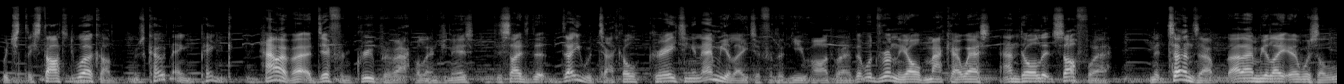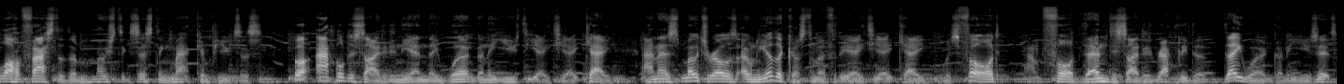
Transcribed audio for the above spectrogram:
which they started work on. It was codenamed Pink. However, a different group of Apple engineers decided that they would tackle creating an emulator for the new hardware that would run the old Mac OS and all its software. And it turns out that emulator was a lot faster than most existing Mac computers. But Apple decided in the end they weren't going to use the 88K, and as Motorola's only other customer for the 88K was Ford, and Ford then decided rapidly that they weren't going to use it,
